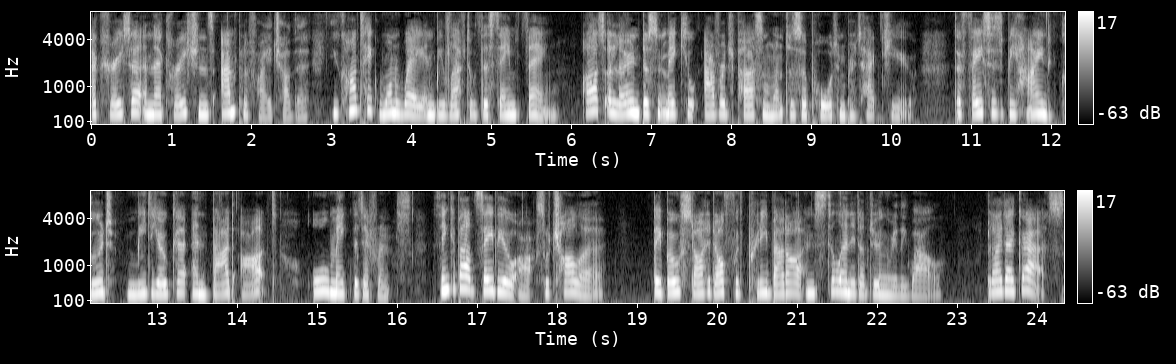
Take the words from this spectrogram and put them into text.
A creator and their creations amplify each other. You can't take one away and be left with the same thing. Art alone doesn't make your average person want to support and protect you. The faces behind good, mediocre, and bad art all make the difference. Think about Zabio Arcs or Chala. They both started off with pretty bad art and still ended up doing really well. But I digress.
